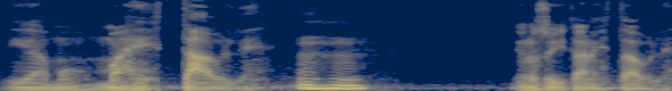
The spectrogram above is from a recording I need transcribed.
digamos, más estable. Yo no soy tan estable.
